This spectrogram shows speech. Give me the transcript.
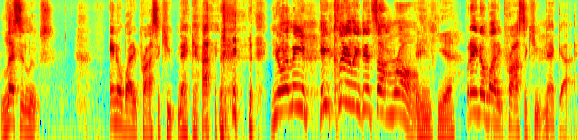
lets it loose. Ain't nobody prosecuting that guy. you know what I mean? He clearly did something wrong. yeah, But ain't nobody prosecuting that guy.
